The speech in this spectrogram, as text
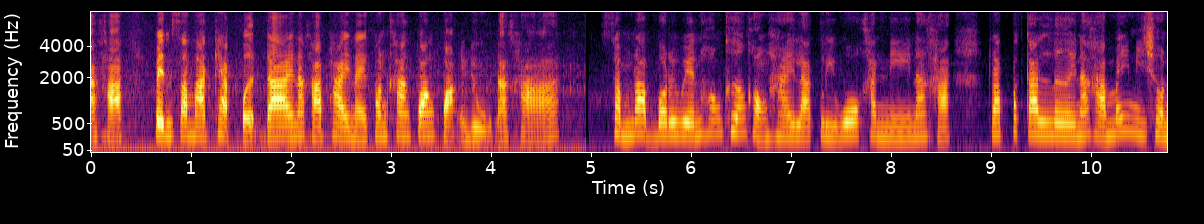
นะคะ เป็นสมาร์ทแคปเปิดได้นะคะ ภายในค่อนข้างกว้างขวางอยู่นะคะ สำหรับบริเวณห้องเครื่องของ h i l u x r e v o คันนี้นะคะ รับประกันเลยนะคะ ไม่มีชน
